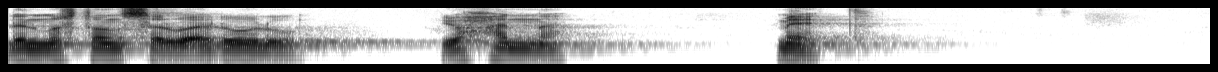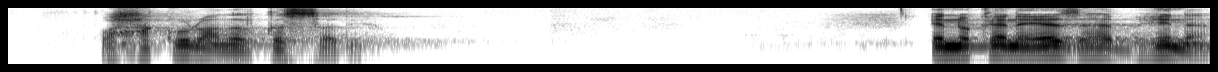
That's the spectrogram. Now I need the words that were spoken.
للمستنصر وقالوا له يوحنا مات وحكوا له عن القصة دي. إنه كان يذهب هنا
